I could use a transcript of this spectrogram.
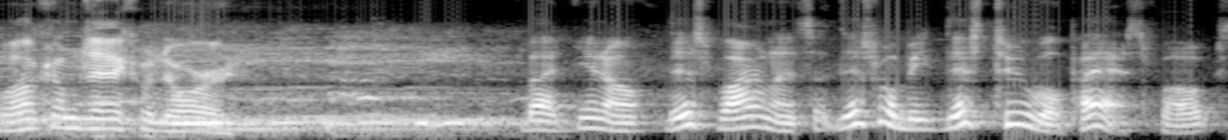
Welcome to Ecuador. But, you know, this violence, this will be, this too will pass, folks.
